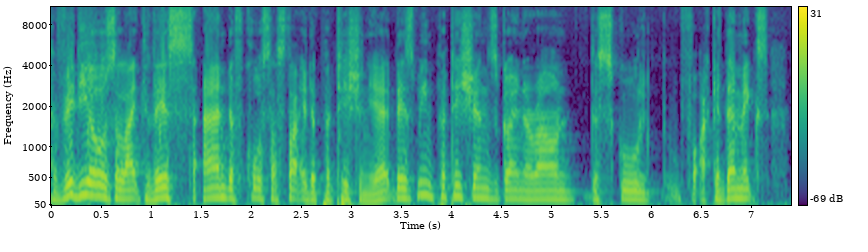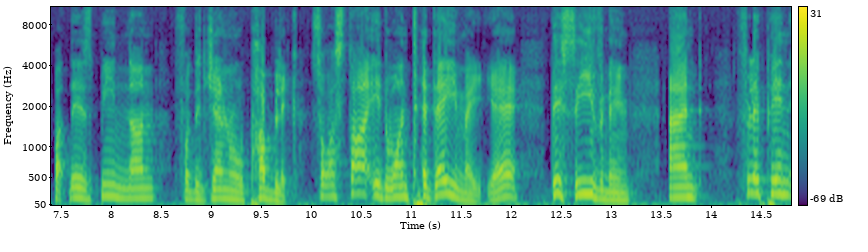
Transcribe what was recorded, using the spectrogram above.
videos like this, and of course, I started a petition. Yeah, there's been petitions going around the school for academics, but there's been none for the general public. So, I started one today, mate. Yeah, this evening, and flipping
